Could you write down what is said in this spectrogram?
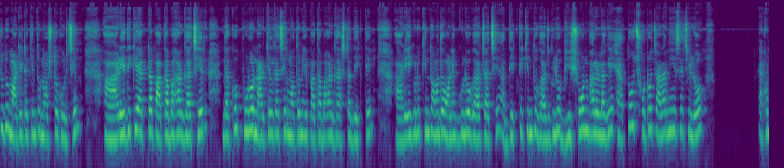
শুধু মাটিটা কিন্তু নষ্ট করছে। আর এদিকে একটা পাতাবাহার গাছের, দেখো পুরো নারকেল গাছের মতন এই পাতাবাহার গাছটা দেখতে। আর এইগুলো কিন্তু আমাদের অনেকগুলো গাছ আছে। আর দেখতে কিন্তু গাছগুলো ভীষণ ভালো লাগে। এত ছোট চারা নিয়ে এসেছিল এখন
